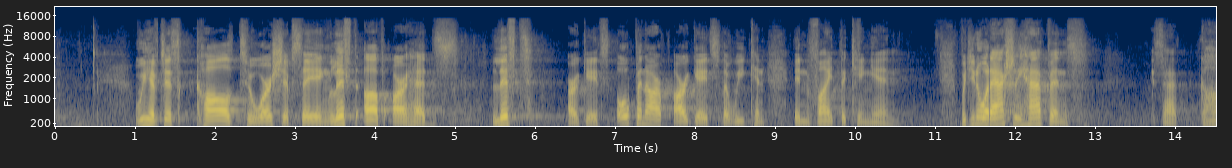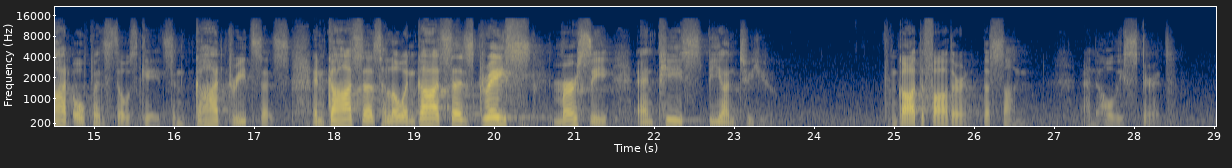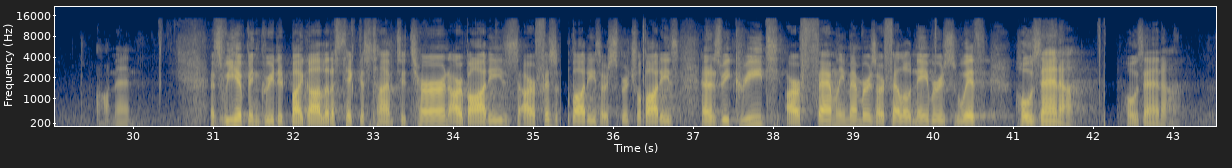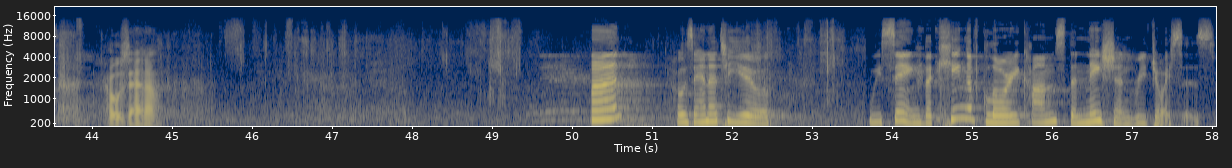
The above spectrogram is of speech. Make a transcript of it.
We have just called to worship, saying, Lift up our heads, lift our gates, open our, our gates so that we can invite the King in. But you know what actually happens is that God opens those gates and God greets us, and God says hello, and God says, Grace, mercy, and peace be unto you. From God the Father, the Son, and the Holy Spirit. Amen. As we have been greeted by God, let us take this time to turn our bodies, our physical bodies, our spiritual bodies, and as we greet our family members, our fellow neighbors with Hosanna. Hosanna. Hosanna. Hosanna to you. We sing, The King of glory comes, the nation rejoices.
